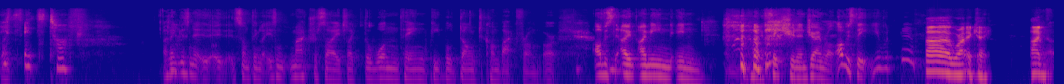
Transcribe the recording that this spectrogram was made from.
it's it's tough. I think Yeah. isn't it, it? It's something like isn't matricide like the one thing people don't come back from, or obviously I, I mean in kind of fiction in general. Obviously, you would. Yeah, Oh, right, okay. I've know,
